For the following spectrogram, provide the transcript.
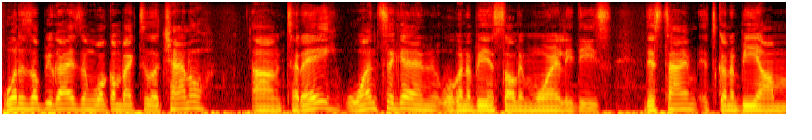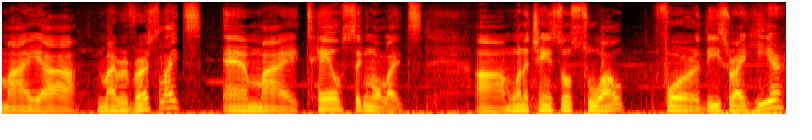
what is up you guys and welcome back to the channel. Um, today once again we're gonna be installing more LEDs this time it's gonna be on my uh, my reverse lights and my tail signal lights. Uh, I'm gonna change those two out for these right here.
